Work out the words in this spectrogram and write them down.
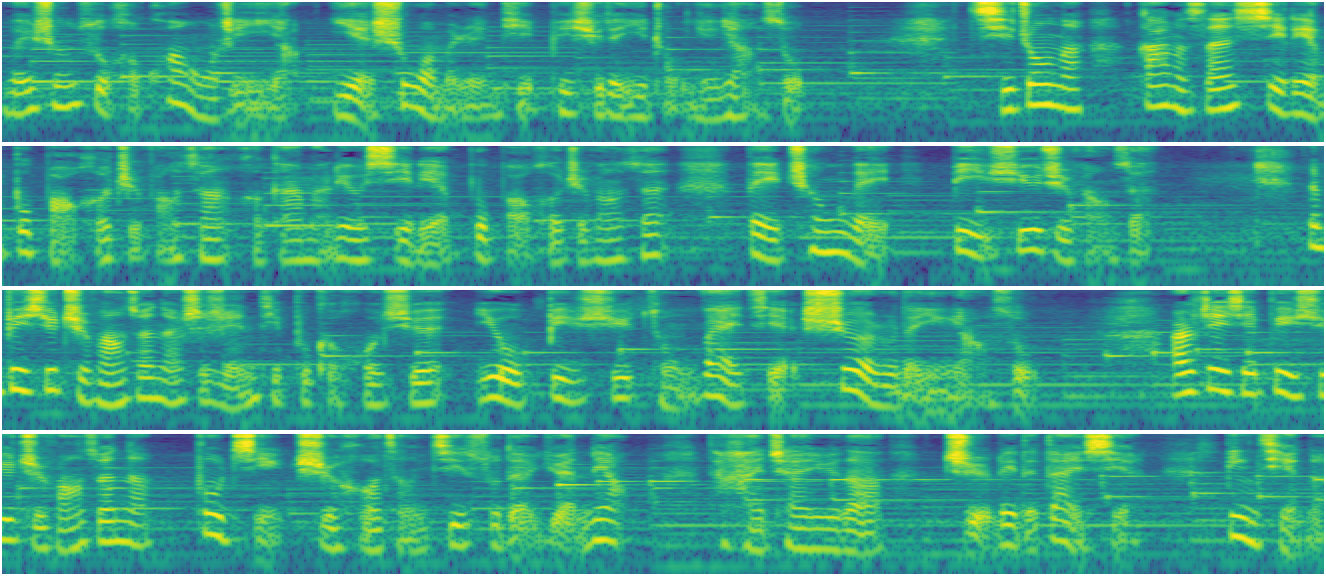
维生素和矿物质一样，也是我们人体必须的一种营养素。其中呢，伽马三系列不饱和脂肪酸和伽马六系列不饱和脂肪酸被称为必需脂肪酸。那必需脂肪酸呢，是人体不可或缺又必须从外界摄入的营养素。而这些必需脂肪酸呢，不仅是合成激素的原料，它还参与了脂类的代谢，并且呢，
